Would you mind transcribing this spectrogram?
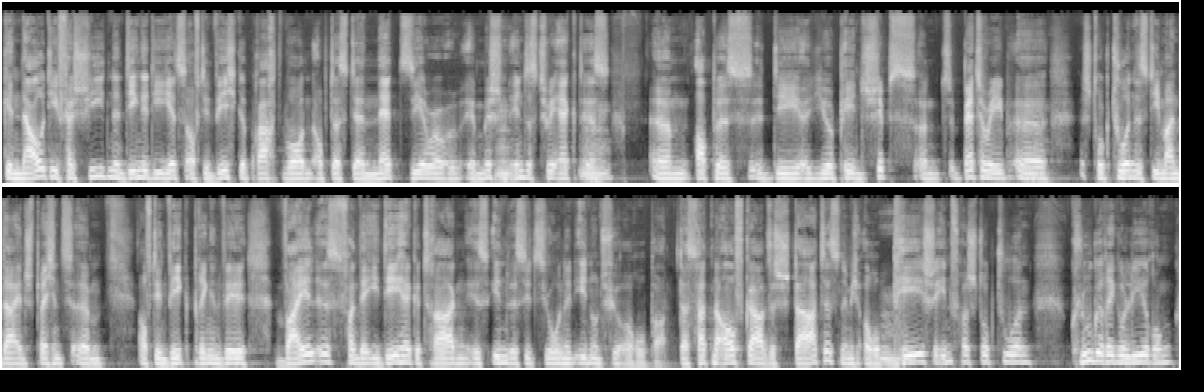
genau die verschiedenen Dinge, die jetzt auf den Weg gebracht wurden, ob das der Net Zero Emission mhm. Industry Act ist, mhm ähm, ob es die European Chips und Battery äh, Strukturen ist, die man da entsprechend ähm, auf den Weg bringen will, weil es von der Idee her getragen ist, Investitionen in und für Europa. Das hat eine Aufgabe des Staates, nämlich europäische Infrastrukturen, kluge Regulierung,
